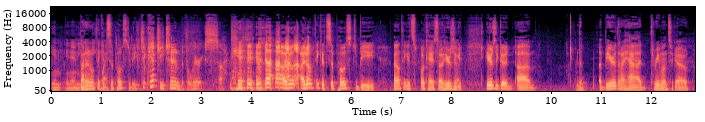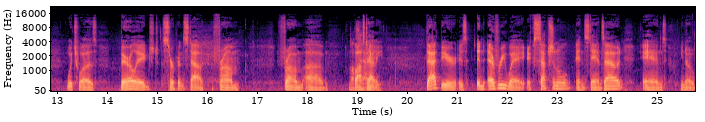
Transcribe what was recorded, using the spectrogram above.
in in any. But I don't think way. it's supposed to be. It's a catchy tune, but the lyrics suck. no, I don't. I don't think it's supposed to be. I don't think it's okay. So here's a good- here's a good um, the a beer that I had three months ago, which was barrel aged Serpent Stout from from uh, Lost, Abbey. Abbey. That beer is in every way exceptional and stands out, and you know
